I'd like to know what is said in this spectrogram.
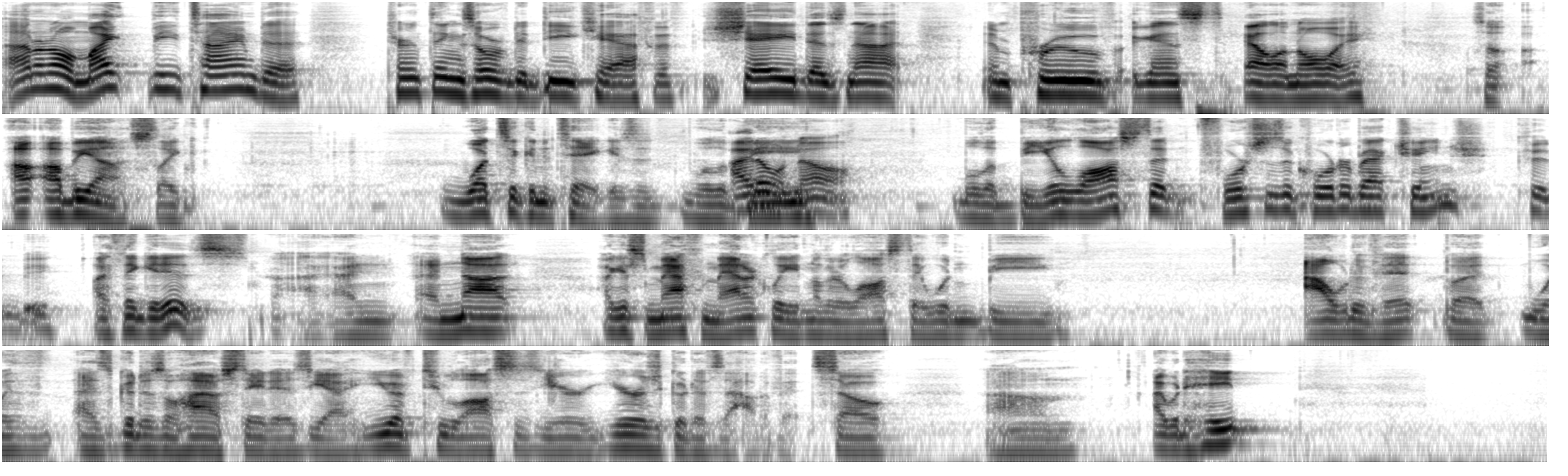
I don't know. It might be time to turn things over to decaf if Shea does not improve against Illinois. So I'll, I'll be honest. Like, what's it going to take? Is it will it? Be, I don't know. Will it be a loss that forces a quarterback change? Could be. I think it is, and and not. I guess mathematically, another loss they wouldn't be out of it, but with as good as Ohio State is, yeah, you have two losses, you're you're as good as out of it. So um, I would hate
